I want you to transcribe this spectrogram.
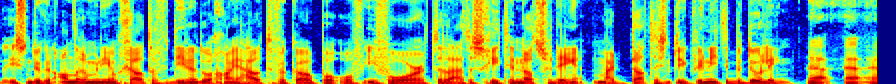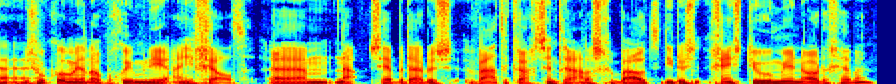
is natuurlijk een andere manier om geld te verdienen... door gewoon je hout te verkopen of ivoor te laten schieten en dat soort dingen. Maar dat is natuurlijk weer niet de bedoeling. Ja, ja. Dus hoe kom je dan op een goede manier aan je geld? Ehm, nou, ze hebben daar dus waterkrachtcentrales gebouwd... die dus geen stuw meer nodig hebben.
